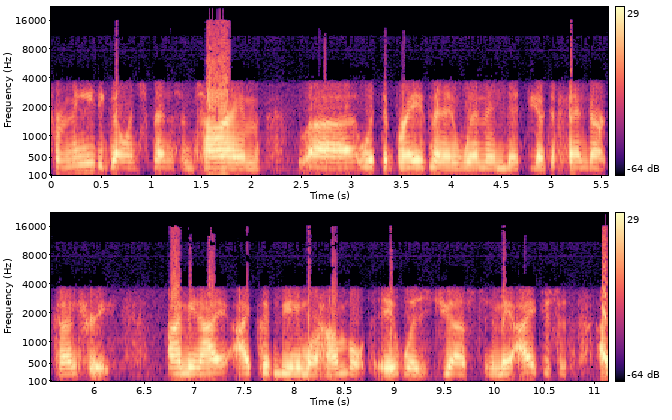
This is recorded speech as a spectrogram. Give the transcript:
for me to go and spend some time uh, with the brave men and women that you know defend our country. I mean, I I couldn't be any more humbled. It was just, I just I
